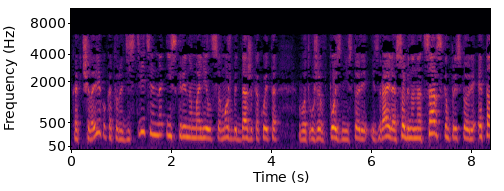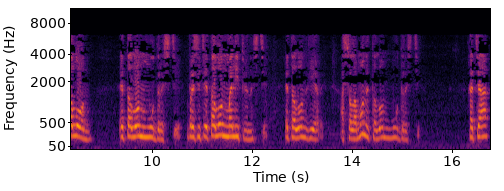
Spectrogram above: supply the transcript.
как человеку, который действительно искренне молился, может быть, даже какой-то, вот уже в поздней истории Израиля, особенно на царском престоле, эталон, эталон мудрости, простите, эталон молитвенности, эталон веры, а Соломон эталон мудрости. Хотя,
